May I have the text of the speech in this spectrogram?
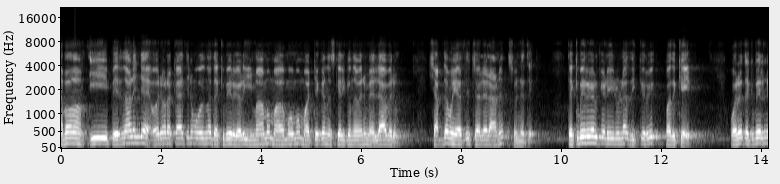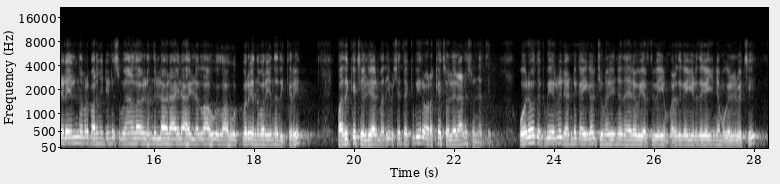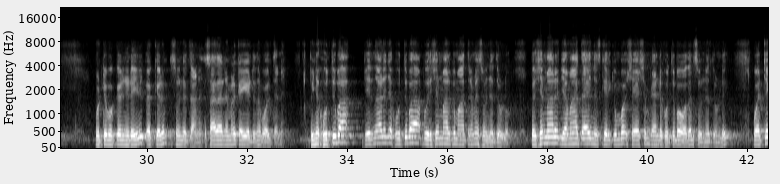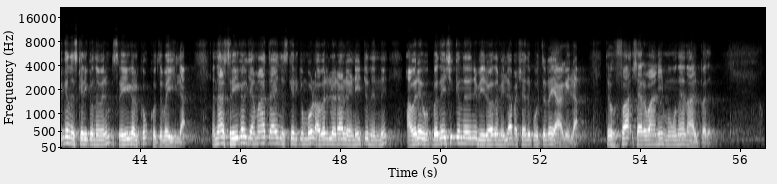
അപ്പോൾ ഈ പെരുന്നാളിന്റെ ഓരോ റക്കായത്തിനും ഓതുന്ന തക്ബീറുകൾ ഇമാമും മഹമൂമും ഒറ്റയ്ക്ക് നിസ്കരിക്കുന്നവനും എല്ലാവരും ശബ്ദമുയർത്തി ചൊല്ലലാണ് സുന്നത്ത്. തക്ബീറുകൾക്കിടയിലുള്ള ദിക്കറ് പതുക്കെയും. ഓരോ തെക്കുബീറിന്റെ ഇടയിലും നമ്മൾ പറഞ്ഞിട്ടുണ്ട് സുബാനല്ലാ അലഹദില്ല ലായിലാഹ ഇല്ലാഹു അള്ളാഹു അക്ബർ എന്ന് പറയുന്ന ദിക്കറി പതുക്കെ ചൊല്ലിയാൽ മതി. പക്ഷേ തെക്കുബീർ ഉറക്കെ ചൊല്ലലാണ് സുന്നത്ത്. ഓരോ തെക്കുബീറിലും രണ്ട് കൈകൾ ചുമലിന്റെ നേരെ ഉയർത്തുകയും വലത് കൈ ഇടത് കൈയിന്റെ മുകളിൽ വെച്ച് മുട്ടുപൊക്കലിനിടയിൽ വെക്കലും സുന്നത്താണ്. സാധാരണ നമ്മൾ കൈ കെട്ടുന്ന പോലെ തന്നെ. പിന്നെ കുത്തുബ പെരുന്നാളിന്റെ കുത്തുബ പുരുഷന്മാർക്ക് മാത്രമേ സുന്നത്തുള്ളൂ. പുരുഷന്മാർ ജമാഅത്തായി നിസ്കരിക്കുമ്പോൾ ശേഷം രണ്ട് കുത്തുബ ഓതൽ സുന്നത്തുണ്ട്. ഒറ്റയ്ക്ക് നിസ്കരിക്കുന്നവരും സ്ത്രീകൾക്കും കുത്തുബയില്ല എന്നാൽ സ്ത്രീകൾ ജമാഅത്തായി നിസ്കരിക്കുമ്പോൾ അവരിൽ ഒരാൾ എണീറ്റ് നിന്ന് അവരെ ഉപദേശിക്കുന്നതിന് വിരോധമില്ല പക്ഷേ അത് കുത്തുബയാകില്ല തുഹ്ഫ ഷെർവാനി മൂന്ന് നാൽപ്പത്.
